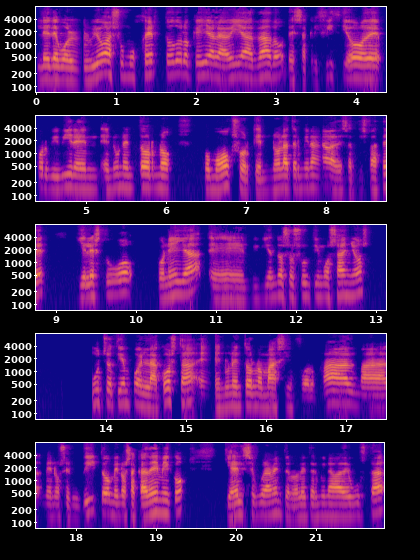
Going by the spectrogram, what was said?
le devolvió a su mujer todo lo que ella le había dado de sacrificio de, por vivir en, un entorno como Oxford que no la terminaba de satisfacer y él estuvo con ella eh, viviendo esos últimos años mucho tiempo en la costa, en un entorno más informal, más, menos erudito, menos académico, que a él seguramente no le terminaba de gustar,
